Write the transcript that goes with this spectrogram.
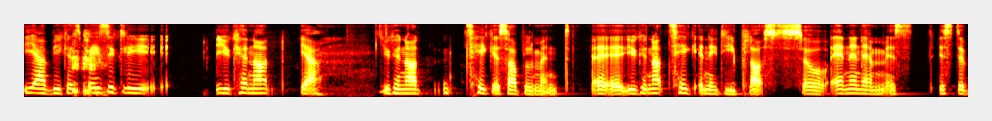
Yeah, because basically you cannot, yeah, you cannot take a supplement. Uh, you cannot take NAD plus. So NNM is is the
